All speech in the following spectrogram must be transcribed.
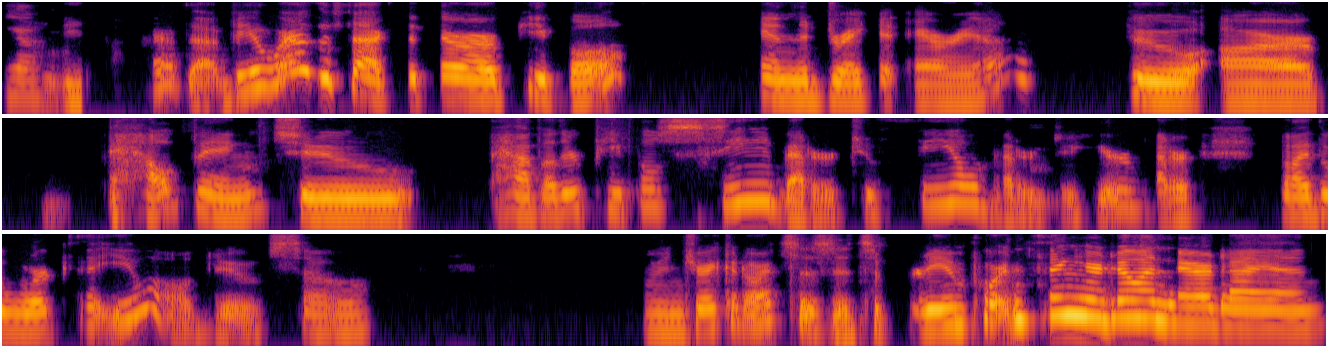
Yeah. Be aware of that. Be aware of the fact that there are people in the Dracut area who are helping to have other people see better, to feel better, to hear better by the work that you all do. So I mean, Dracut Arts is it's a pretty important thing you're doing there, Diane.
